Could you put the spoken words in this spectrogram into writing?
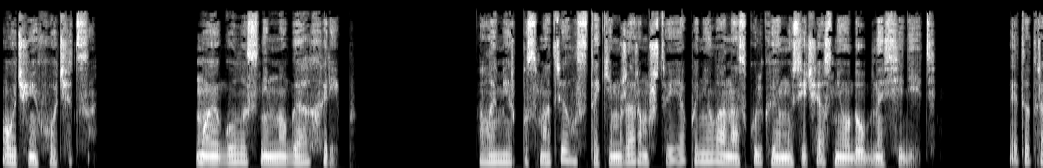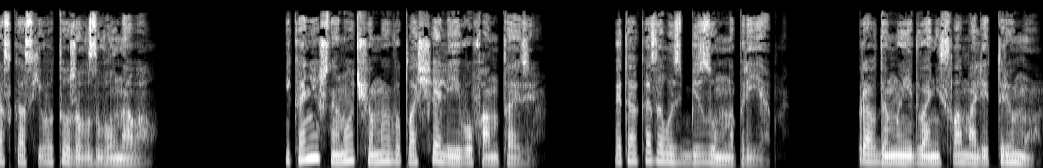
очень хочется. Мой голос немного охрип. Аламир посмотрел с таким жаром, что я поняла, насколько ему сейчас неудобно сидеть. Этот рассказ его тоже взволновал. И, конечно, ночью мы воплощали его фантазию. Это оказалось безумно приятно. Правда, мы едва не сломали трюмо.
